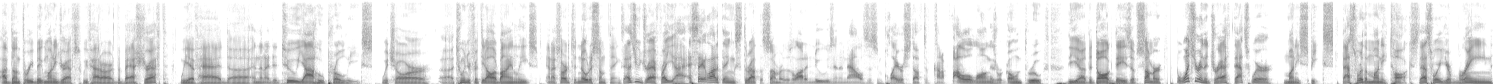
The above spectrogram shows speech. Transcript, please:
I've done three big money drafts. We've had our the Bash draft. We have had, uh, and then I did two Yahoo Pro leagues, which are uh, $250 buy-in leagues. And I've started to notice some things as you draft. Right, I say a lot of things throughout the summer. There's a lot of news and analysis and player stuff to kind of follow along as we're going through the uh, the dog days of summer. But once you're in the draft, that's where money speaks. That's where the money talks. That's where your brain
